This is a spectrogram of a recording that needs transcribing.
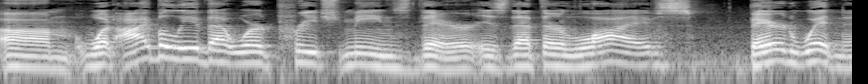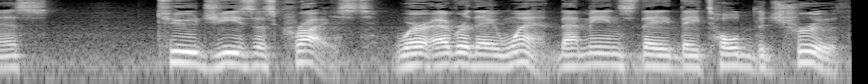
Um, what I believe that word preached means there is that their lives bared witness to Jesus Christ wherever they went. That means they, they told the truth.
